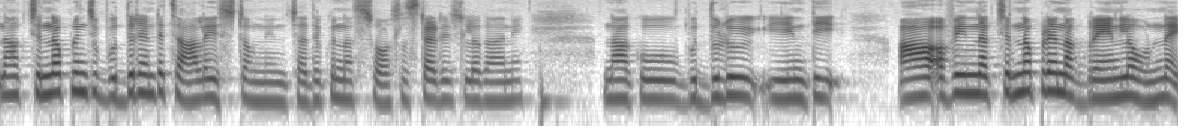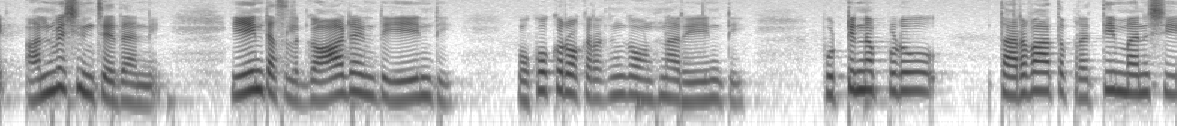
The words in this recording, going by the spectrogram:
నాకు చిన్నప్పటి నుంచి బుద్ధుడు అంటే చాలా ఇష్టం. నేను చదువుకున్న సోషల్ స్టడీస్లో కానీ నాకు బుద్ధుడు ఏంటి అవి నాకు చిన్నప్పుడే నాకు బ్రెయిన్లో ఉన్నాయి. అన్వేషించేదాన్ని. ఏంటి అసలు గాడ్ అంటే ఏంటి? ఒక్కొక్కరు ఒక రకంగా ఉంటున్నారు. ఏంటి? పుట్టినప్పుడు తర్వాత ప్రతి మనిషి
